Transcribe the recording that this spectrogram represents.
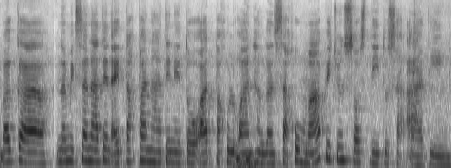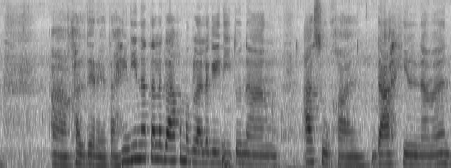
Magka na-mix na natin ay takpan natin ito at pakuluan hanggang sa kumapit yung sauce dito sa ating ah, kaldereta. Hindi na talaga ako maglalagay dito ng asukal dahil naman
